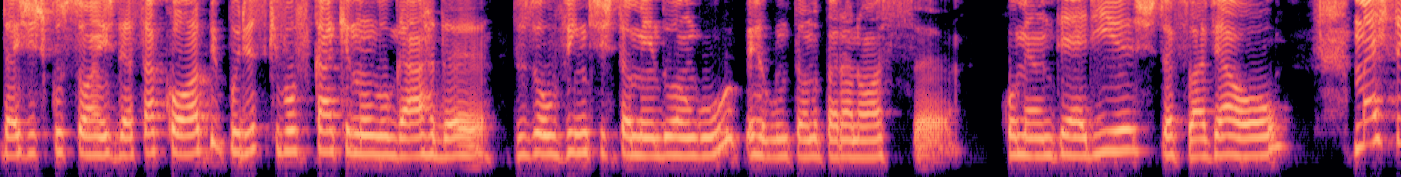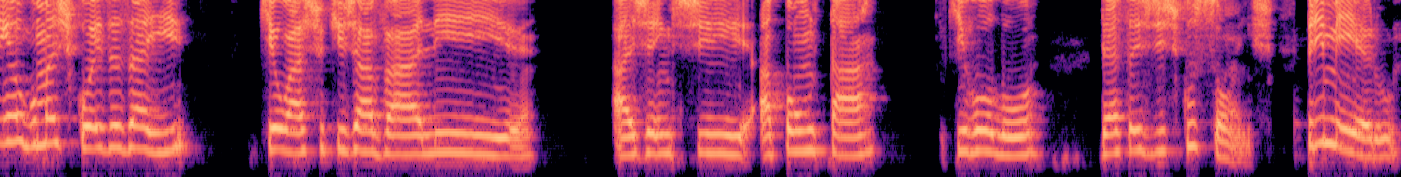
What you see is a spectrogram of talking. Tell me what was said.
das discussões dessa COP, por isso que vou ficar aqui no lugar da, dos ouvintes também do Angu, perguntando para a nossa comentarias da Flávia Ol. Mas tem algumas coisas aí que eu acho que já vale a gente apontar que rolou dessas discussões. Primeiro,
